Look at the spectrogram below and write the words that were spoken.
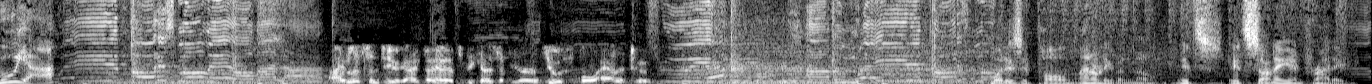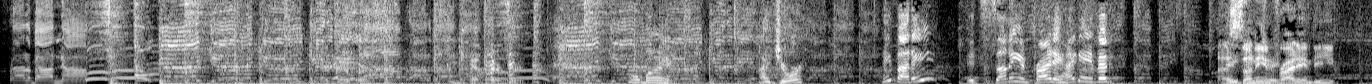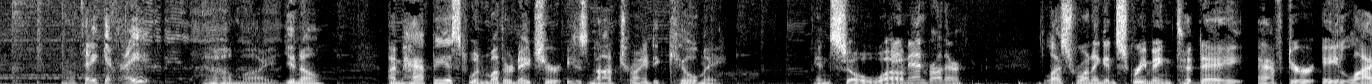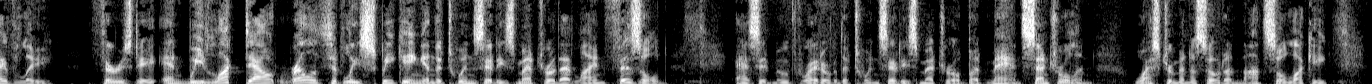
Booyah. I listen to you guys, and it's because of your youthful attitude. What is it, Paul? I don't even know. It's it's sunny and Friday. Get that right. Oh my! Hi, Jor. Hey, buddy. It's sunny and Friday. Hi, David. Uh, Hey, sunny DJ. and Friday indeed. We'll take it, right? Oh You know, I'm happiest when Mother Nature is not trying to kill me, and so uh, Amen, brother. less running and screaming today after a lively Thursday. And we lucked out, relatively speaking, in the Twin Cities Metro. That line fizzled as it moved right over the Twin Cities Metro. But man, central and western Minnesota, not so lucky.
